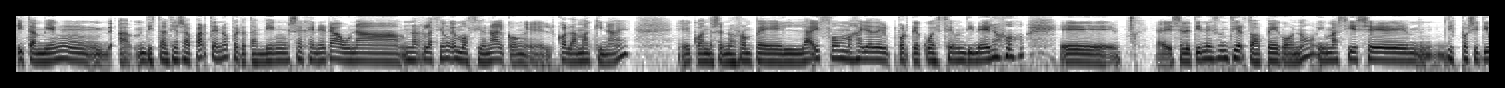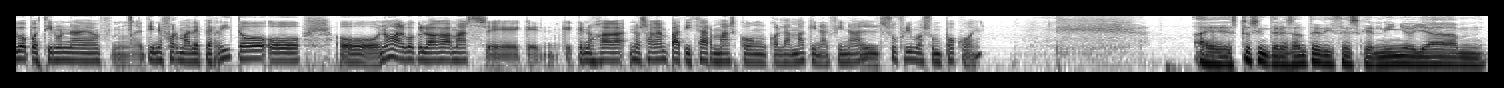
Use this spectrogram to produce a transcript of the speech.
Y también a distancias aparte, ¿no? Pero también se genera una, una relación emocional con el, con la máquina, ¿eh? Eh, Cuando se nos rompe el iPhone, más allá de porque cueste un dinero, eh, eh, se le tiene un cierto apego, ¿no? Y más si ese dispositivo pues tiene una tiene forma de perrito o, o no algo que lo haga más eh, que, que- que nos haga nos haga empatizar más con, con la máquina. Al final sufrimos un poco, ¿eh? Eh, esto es interesante, dices que el niño ya mm,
